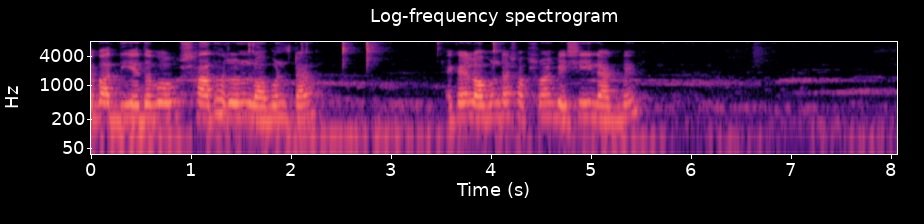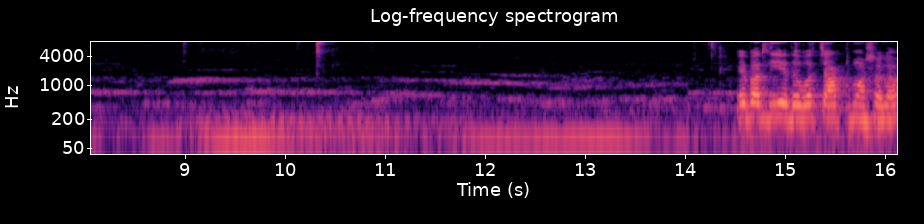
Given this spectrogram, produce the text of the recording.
এবার দিয়ে দেবো সাধারণ লবণটা। এখানে লবণটা সবসময় বেশিই লাগবে। এবার দিয়ে দেবো চাট মশলা।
